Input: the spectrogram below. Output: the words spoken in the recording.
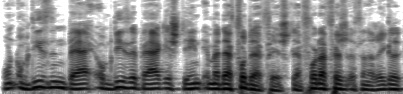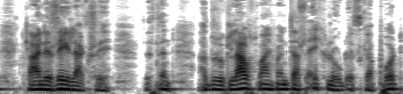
Und um diesen Berg, um diese Berge stehen immer der Futterfisch. Der Futterfisch ist in der Regel kleine Seelachse. Das sind, also du glaubst manchmal, das Echolot ist kaputt.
